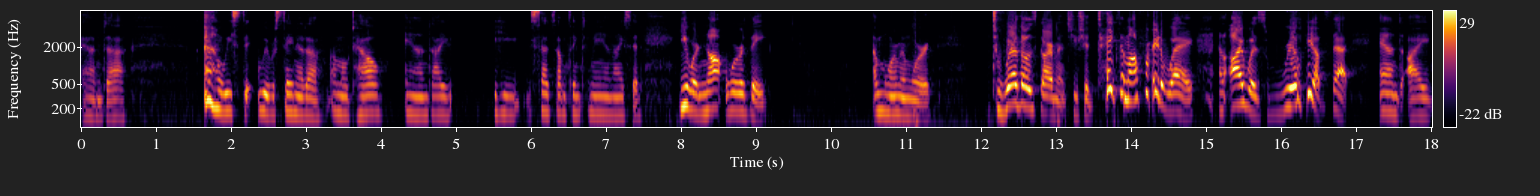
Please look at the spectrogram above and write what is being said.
and uh, we st- we were staying at a, a motel, and I he said something to me, and I said, "You are not worthy." A Mormon word. To wear those garments, you should take them off right away. And I was really upset, and I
